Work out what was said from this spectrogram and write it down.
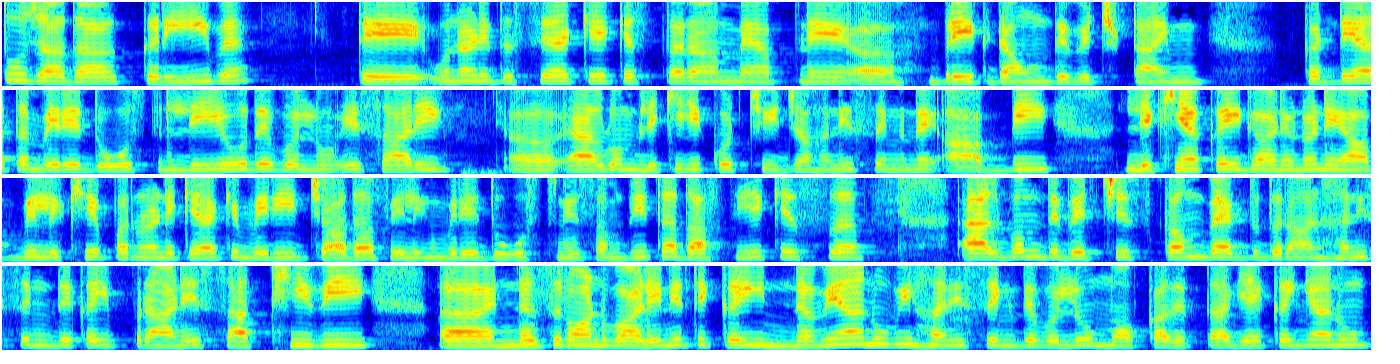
ਤੋਂ ਜ਼ਿਆਦਾ ਕਰੀਬ ਹੈ। ਤੇ ਉਹਨਾਂ ਨੇ ਦੱਸਿਆ ਕਿ ਕਿਸ ਤਰ੍ਹਾਂ ਮੈਂ ਆਪਣੇ ਬ੍ਰੇਕਡਾਊਨ ਦੇ ਵਿੱਚ ਟਾਈਮ ਕੱਢਿਆ ਤਾਂ ਮੇਰੇ ਦੋਸਤ ਲੀਓ ਦੇ ਵੱਲੋਂ ਇਹ ਸਾਰੀ ਐਲਬਮ ਲਿਖੀ ਕਿ ਕੁਝ ਚੀਜ਼ਾਂ ਹਨੀ ਸਿੰਘ ਨੇ ਆਪ ਵੀ ਲਿਖੀਆਂ, ਕਈ ਗਾਣੇ ਉਹਨਾਂ ਨੇ ਆਪ ਵੀ ਲਿਖੇ, ਪਰ ਉਹਨਾਂ ਨੇ ਕਿਹਾ ਕਿ ਮੇਰੀ ਜ਼ਿਆਦਾ ਫੀਲਿੰਗ ਮੇਰੇ ਦੋਸਤ ਨੇ ਸਮਝੀ। ਤਾਂ ਦੱਸਦੀ ਹੈ ਕਿ ਇਸ ਐਲਬਮ ਦੇ ਵਿੱਚ ਇਸ ਕਮਬੈਕ ਦੇ ਦੌਰਾਨ ਹਨੀ ਸਿੰਘ ਦੇ ਕਈ ਪੁਰਾਣੇ ਸਾਥੀ ਵੀ ਨਜ਼ਰ ਆਉਣ ਵਾਲੇ ਨੇ ਤੇ ਕਈ ਨਵਿਆਂ ਨੂੰ ਵੀ ਹਨੀ ਸਿੰਘ ਦੇ ਵੱਲੋਂ ਮੌਕਾ ਦਿੱਤਾ ਗਿਆ। ਕਈਆਂ ਨੂੰ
